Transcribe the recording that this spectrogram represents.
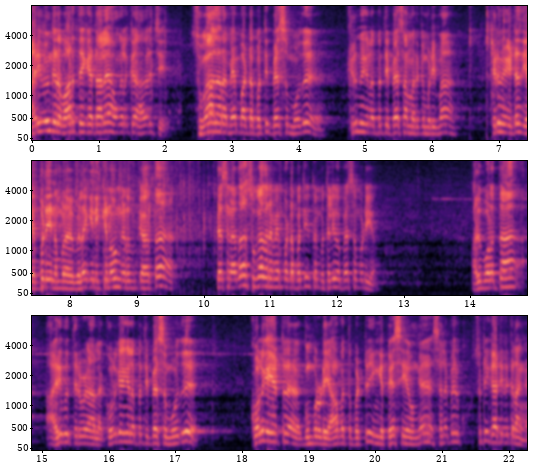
அறிவுங்கிற வார்த்தையை கேட்டாலே அவங்களுக்கு அதிர்ச்சி. சுகாதார மேம்பாட்டை பற்றி பேசும்போது கிருமிகளை பற்றி பேசாமல் இருக்க முடியுமா? கிருமிகிட்ட எப்படி நம்ம விலகி நிற்கணுங்கிறதுக்காகத்தான் பேசினாதான் சுகாதார மேம்பாட்டை பற்றி நம்ம தெளிவாக பேச முடியும். அதுபோல தான் அறிவு திருவிழாவில் கொள்கைகளை பற்றி பேசும்போது கொள்கையற்ற கும்பலுடைய ஆபத்தை பற்றி இங்கே பேசியவங்க சில பேர் சுட்டி காட்டியிருக்கிறாங்க.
